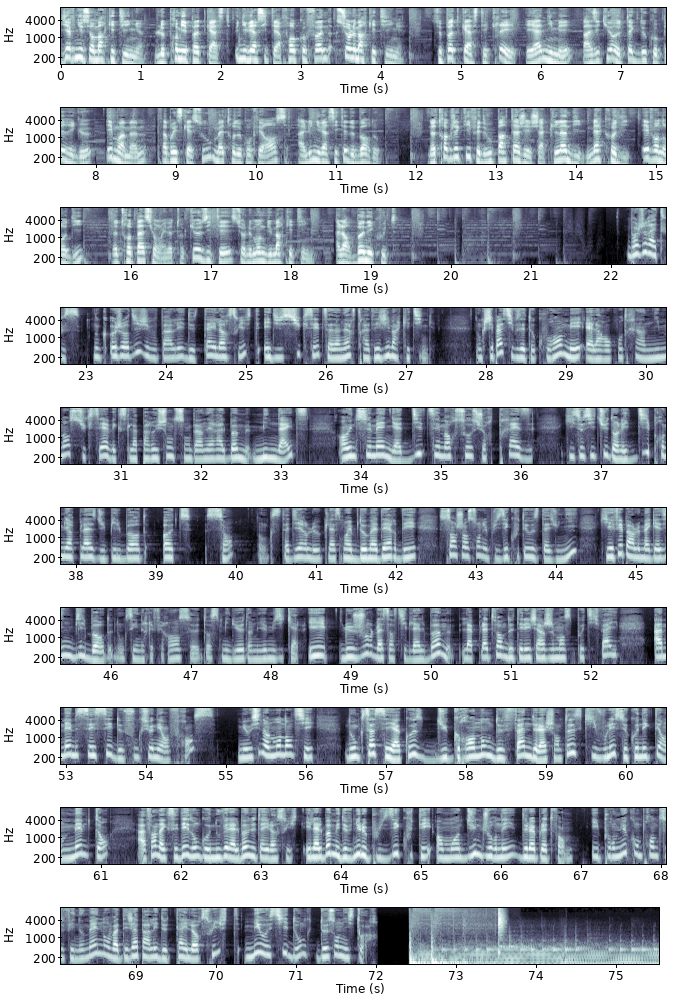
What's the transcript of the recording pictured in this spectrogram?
Bienvenue sur Marketing, le premier podcast universitaire francophone sur le marketing. Ce podcast est créé et animé par les étudiants de TechDeco Périgueux et moi-même, Fabrice Cassou, maître de conférence à l'Université de Bordeaux. Notre objectif est de vous partager chaque lundi, mercredi et vendredi notre passion et notre curiosité sur le monde du marketing. Alors bonne écoute Bonjour à tous. Donc aujourd'hui, je vais vous parler de Tyler Swift et du succès de sa dernière stratégie marketing. Donc je sais pas si vous êtes au courant, mais elle a rencontré un immense succès avec la parution de son dernier album Midnight. En une semaine, il y a 10 de ses morceaux sur 13 qui se situent dans les 10 premières places du Billboard Hot 100. Donc, c'est-à-dire le classement hebdomadaire des 100 chansons les plus écoutées aux États-Unis, qui est fait par le magazine Billboard. Donc, c'est une référence dans ce milieu, dans le milieu musical. Et le jour de la sortie de l'album, la plateforme de téléchargement Spotify a même cessé de fonctionner en France, mais aussi dans le monde entier. Donc ça, c'est à cause du grand nombre de fans de la chanteuse qui voulaient se connecter en même temps afin d'accéder donc au nouvel album de Tyler Swift. Et l'album est devenu le plus écouté en moins d'une journée de la plateforme. Et pour mieux comprendre ce phénomène, on va déjà parler de Tyler Swift, mais aussi donc de son histoire.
